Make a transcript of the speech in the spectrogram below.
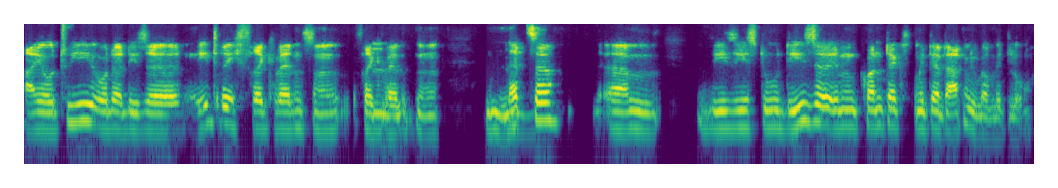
IoT oder diese Niedrigfrequenzen, frequenten mhm. Netze. Ähm, wie siehst du diese im Kontext mit der Datenübermittlung?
